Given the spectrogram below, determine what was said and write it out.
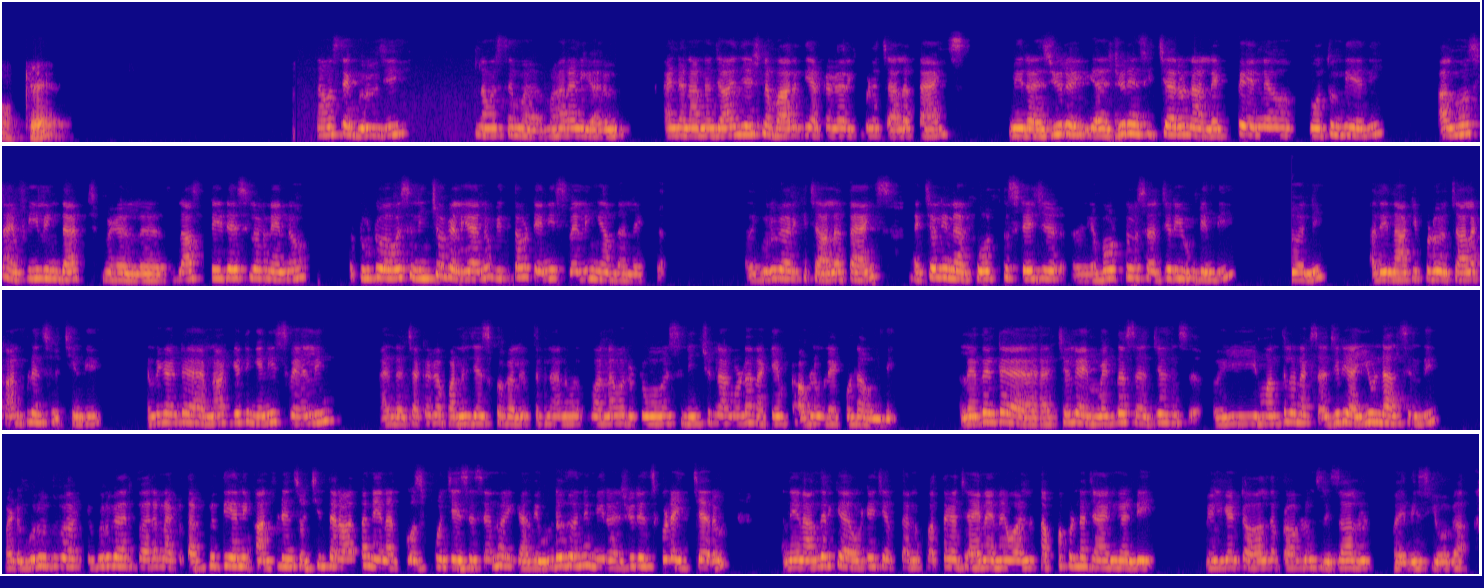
Okay. నమస్తే గురూజీ. నమస్తే మ మహారాణి గారు. అండ్ నన్ను జాయిన్ చేసిన భారతి అక్క గారికి కూడా చాలా థ్యాంక్స్ మీరు అజ్యూరెన్స్ ఇచ్చారు. నా లెగ్ పెయిన్ పోతుంది అని. Almost I'm feeling that last three డేస్లో నేను 2, 2 hours నించోగలిగాను without any swelling on the leg. అది గురుగారికి చాలా థ్యాంక్స్ యాక్చువల్లీ నా fourth stage about to surgery ఉండింది. అని. అది నాకు ఇప్పుడు చాలా కాన్ఫిడెన్స్ వచ్చింది. ఎందుకంటే I not getting any swelling and చక్కగా పనులు చేసుకోగలుగుతున్నాను. వన్ అవర్, టూ అవర్స్ నించున్నా కూడా నాకేం ప్రాబ్లం లేకుండా ఉంది. లేదంటే actually I met the surgeons ఈ మంత్లో నాకు సర్జరీ అయ్యుండాల్సింది. బట్ గురు గురుగారి ద్వారా నాకు తగ్గుద్ది అని కాన్ఫిడెన్స్ వచ్చిన తర్వాత నేను అది పోస్ట్‌పోన్ చేసేసాను. ఇక అది ఉండదు అని మీరు అష్యూరెన్స్ కూడా ఇచ్చారు. నేను అందరికీ ఒకటే చెప్తాను. కొత్తగా జాయిన్ అయిన వాళ్ళు తప్పకుండా జాయిన్ కండి. Will get all the problems resolved by this yoga.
